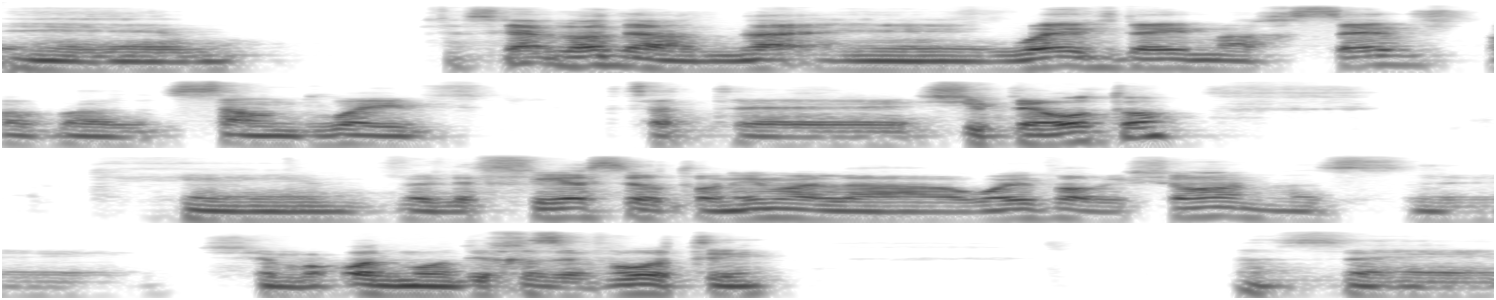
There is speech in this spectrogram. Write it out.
אה, אז כן, לא יודע, וייב די מאכזב, אבל סאונד וייב קצת אה, שיפר אותו, אה, ולפי הסרטונים על הווייב הראשון, אז אה, שמאוד מאוד אכזבו אותי, אז אה,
